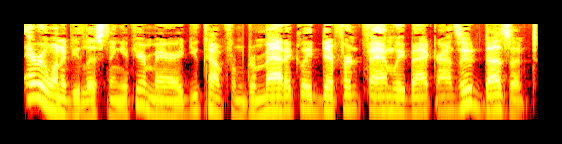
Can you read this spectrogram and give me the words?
every one of you listening, if you're married, you come from dramatically different family backgrounds. Who doesn't?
